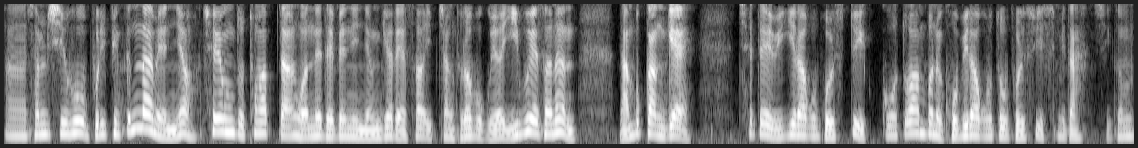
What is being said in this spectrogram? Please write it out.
아, 잠시 후 브리핑 끝나면요. 최형두 통합당 원내대변인 연결해서 입장 들어보고요. 2부에서는 남북관계 최대 위기라고 볼 수도 있고 또 한 번의 고비라고도 볼 수 있습니다. 지금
